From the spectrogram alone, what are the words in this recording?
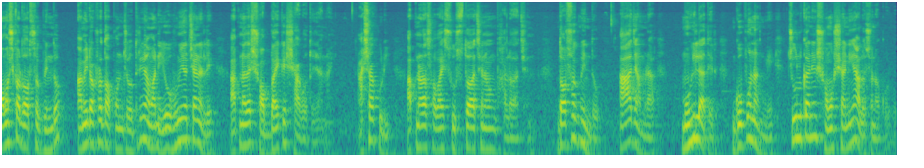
নমস্কার দর্শকবৃন্দ, আমি ডক্টর তপন চৌধুরী, আমার ইয়োভূমিও চ্যানেলে আপনাদের সবাইকে স্বাগত জানাই। আশা করি আপনারা সবাই সুস্থ আছেন এবং ভালো আছেন। দর্শকবৃন্দ, আজ আমরা মহিলাদের গোপনাঙ্গে চুলকানির সমস্যা নিয়ে আলোচনা করব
